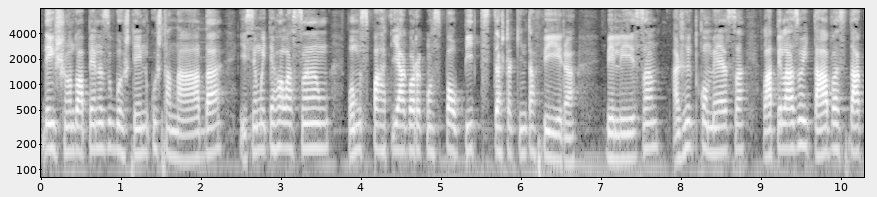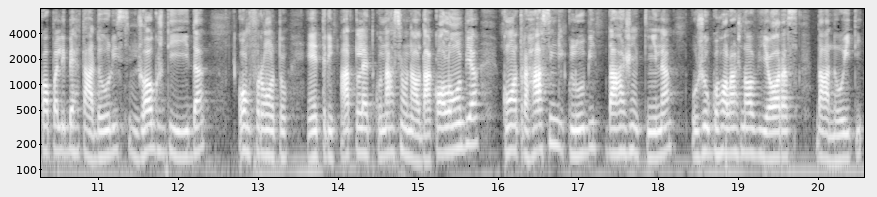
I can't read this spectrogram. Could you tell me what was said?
deixando apenas o gostei, não custa nada. E sem muita enrolação, vamos partir agora com os palpites desta quinta-feira. Beleza? A gente começa lá pelas oitavas da Copa Libertadores, jogos de ida confronto entre Atlético Nacional da Colômbia contra Racing Clube da Argentina. O jogo rola às 9 horas da noite.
